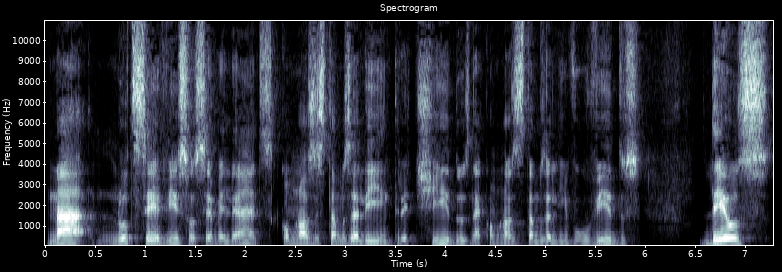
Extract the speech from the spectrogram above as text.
Na, no serviço aos semelhantes, como nós estamos ali entretidos, né, como nós estamos ali envolvidos, Deus,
